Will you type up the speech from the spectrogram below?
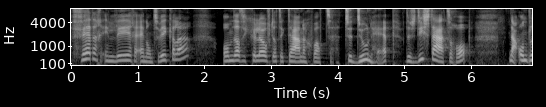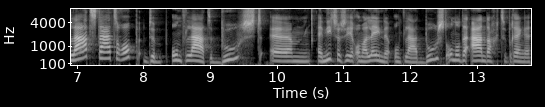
verder in leren en ontwikkelen. Omdat ik geloof dat ik daar nog wat te doen heb. Dus die staat erop. Nou, ontlaat staat erop, de ontlaat boost. Um, en niet zozeer om alleen de ontlaat boost onder de aandacht te brengen.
